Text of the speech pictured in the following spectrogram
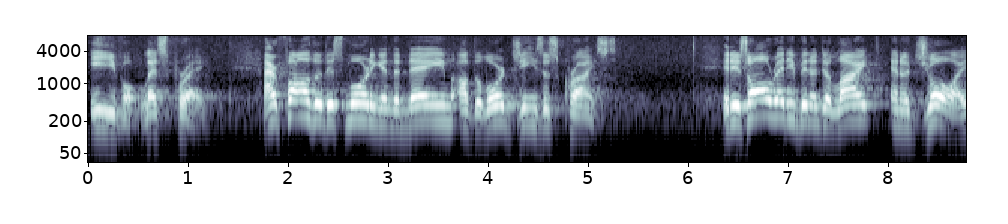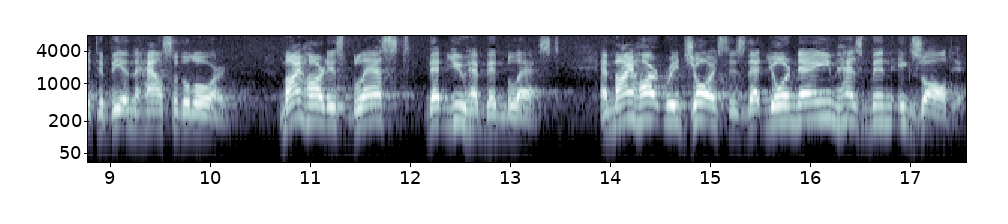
evil. Let's pray. Our Father, this morning, in the name of the Lord Jesus Christ, it has already been a delight and a joy to be in the house of the Lord. My heart is blessed that you have been blessed. And my heart rejoices that your name has been exalted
